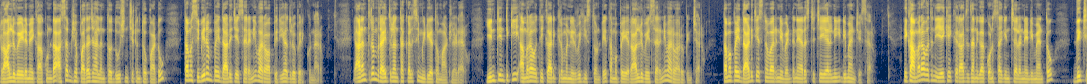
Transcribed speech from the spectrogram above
రాళ్ళు వేయడమే కాకుండా అసభ్య పదజాలంతో దూషించడంతో పాటు తమ శిబిరంపై దాడి చేశారని వారు ఆ ఫిర్యాదులో పేర్కొన్నారు. అనంతరం రైతులంతా కలిసి మీడియాతో మాట్లాడారు. ఇంటింటికి అమరావతి కార్యక్రమం నిర్వహిస్తుంటే తమపై రాళ్ళు వేశారని వారు ఆరోపించారు. తమపై దాడి చేసిన వారిని వెంటనే అరెస్టు చేయాలని డిమాండ్ చేశారు. ఇక అమరావతిని ఏకైక రాజధానిగా కొనసాగించాలనే డిమాండ్తో దీక్ష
